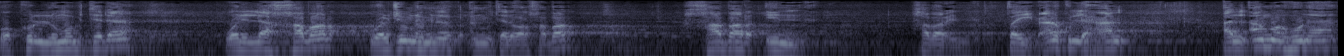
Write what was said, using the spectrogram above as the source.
وكل مبتدأ ولله خبر والجملة من المبتدأ والخبر خبر إن. خبر إن. طيب على كل حال الأمر هنا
